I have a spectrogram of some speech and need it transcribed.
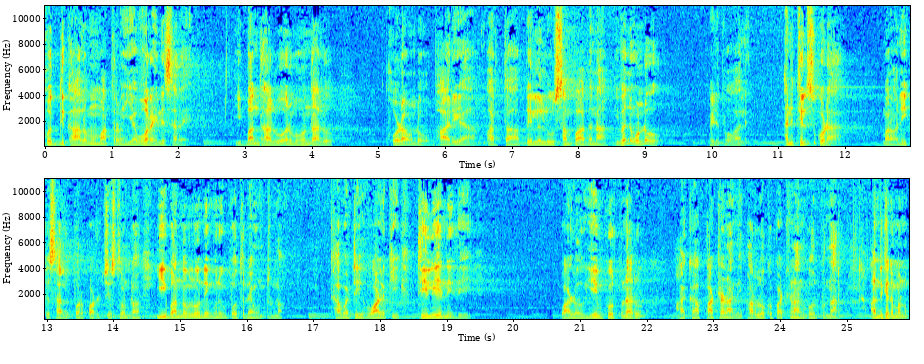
కొద్ది కాలము మాత్రమే ఎవరైనా సరే ఈ బంధాలు అనుబంధాలు కూడా ఉండవు. భార్య భర్త పిల్లలు సంపాదన ఇవన్నీ ఉండవు. వెళ్ళిపోవాలి. అని తెలుసు కూడా మనం అనేక సార్లు పొరపాట్లు చేస్తూ ఉంటాం. ఈ బంధంలోనే మునిగిపోతూనే ఉంటున్నాం. కాబట్టి వాళ్ళకి తెలియనిది వాళ్ళు ఏం కోరుకున్నారు? ఆ యొక్క పట్టణాన్ని పరలోక పట్టణాన్ని కోరుకున్నారు. అందుకని మనం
